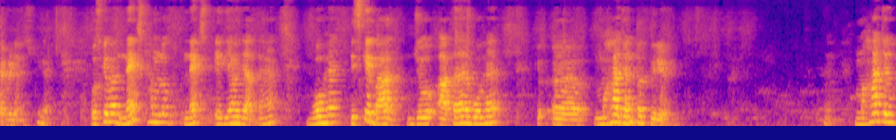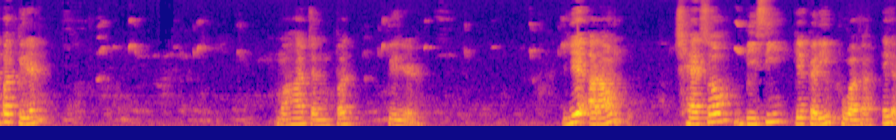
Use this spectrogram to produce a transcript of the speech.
एविडेंस ठीक है? उसके बाद नेक्स्ट हम लोग नेक्स्ट एरिया में जाते हैं, वो है, इसके बाद जो आता है वो है mahajanapada period mahajanapada period mahajanapada period ये अराउंड 600 बीसी के करीब हुआ था ठीक है?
